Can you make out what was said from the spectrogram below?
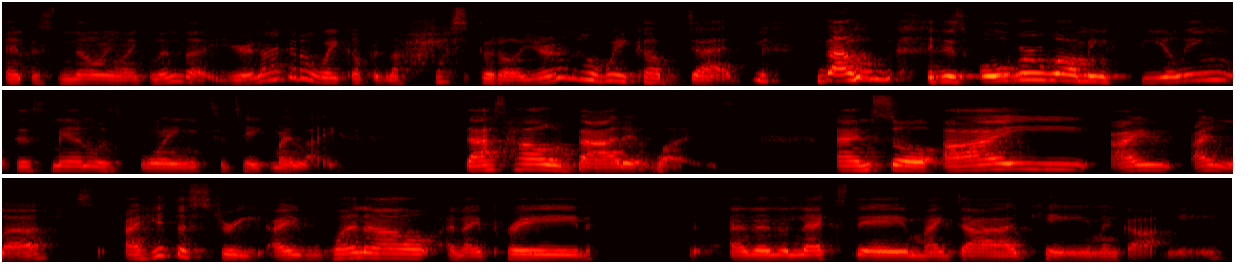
and just knowing like linda you're not going to wake up in the hospital. You're going to wake up dead. That was this overwhelming feeling this man was going to take my life. That's how bad it was. And so i i i left. I hit the street. I went out and i prayed. And then the next day my dad came and got me.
